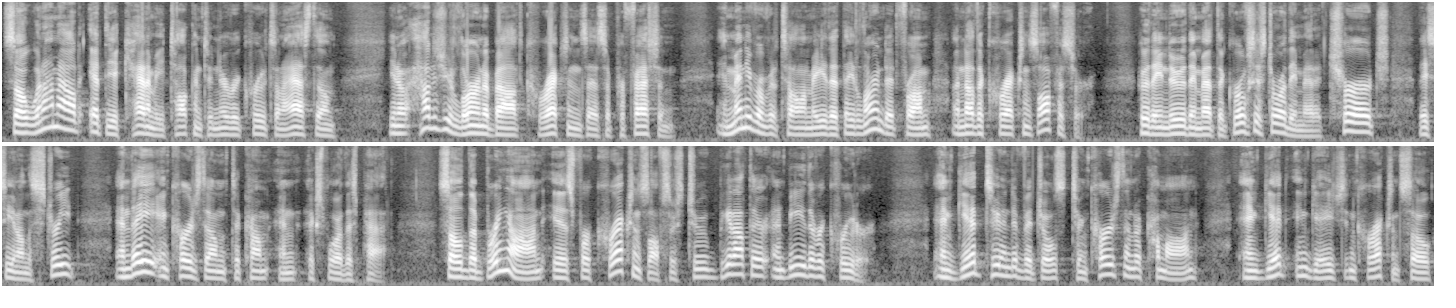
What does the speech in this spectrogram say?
So when I'm out at the academy talking to new recruits and I ask them, you know, how did you learn about corrections as a profession? And many of them were telling me that they learned it from another corrections officer who they knew they met at the grocery store, they met at church, they see it on the street, and they encourage them to come and explore this path. So the bring on is for corrections officers to get out there and be the recruiter and get to individuals to encourage them to come on and get engaged in corrections. So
